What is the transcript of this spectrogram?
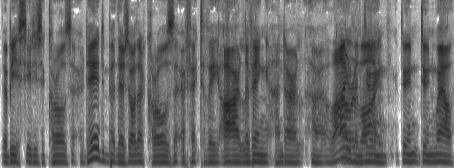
There'll be a series of corals that are dead, but there's other corals that effectively are living and are, are alive Are and alive. doing doing doing well.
